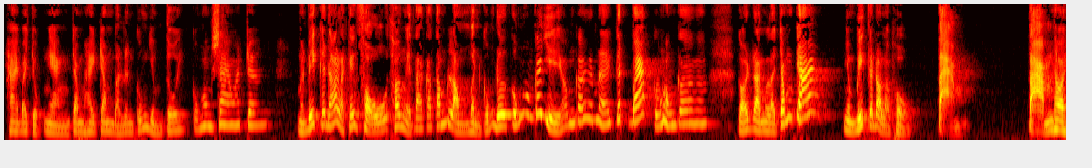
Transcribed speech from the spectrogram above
hai ba chục ngàn trăm hai trăm bà lên cúng giùm tôi. Cũng không sao hết trơn. Mình biết cái đó là cái phụ thôi người ta có tấm lòng mình cũng đưa cúng không có gì không có cái này kích bác cũng không có gọi rằng là chống trái. Nhưng biết cái đó là phụ tạm thôi.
